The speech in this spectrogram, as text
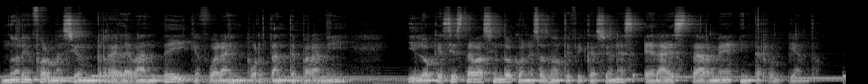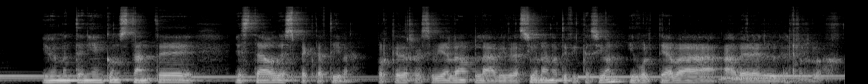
no era información relevante y que fuera importante para mí. Y lo que sí estaba haciendo con esas notificaciones era estarme interrumpiendo. Y me mantenía en constante estado de expectativa, porque recibía la, vibración, la notificación y volteaba a ver el reloj.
